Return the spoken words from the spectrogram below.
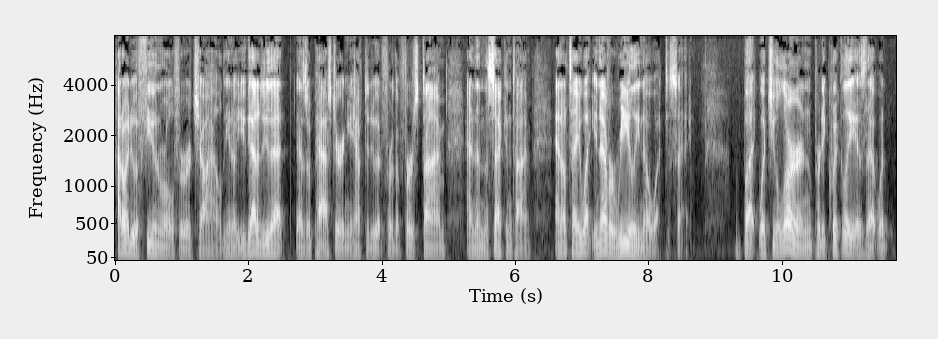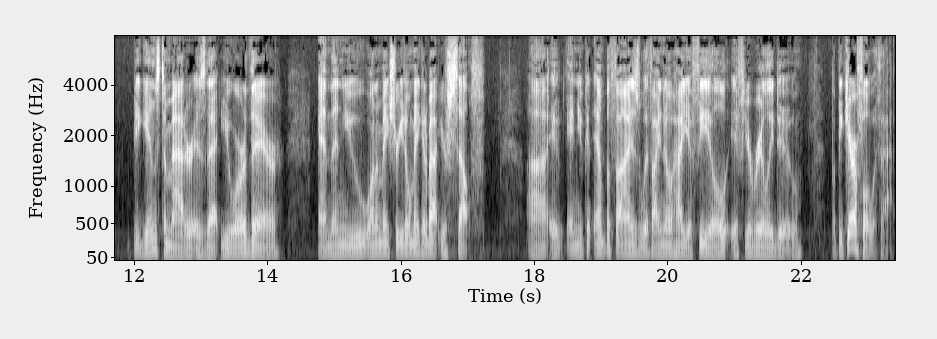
How do I do a funeral for a child? You know, you got to do that as a pastor and you have to do it for the first time and then the second time. And I'll tell you what, you never really know what to say. But what you learn pretty quickly is that what begins to matter is that you are there and then you want to make sure you don't make it about yourself. Uh, and you can empathize with I know how you feel if you really do, but be careful with that.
